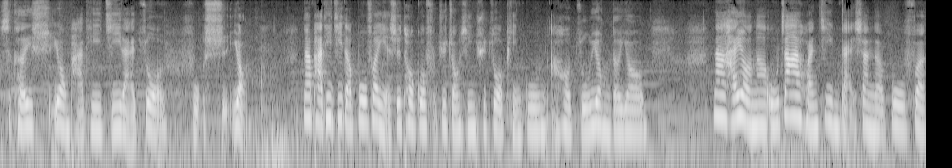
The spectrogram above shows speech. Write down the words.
是可以使用爬梯机来做辅使用。那爬梯机的部分也是透过辅具中心去做评估，然后租用的哟。那还有呢，无障碍环境改善的部分，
